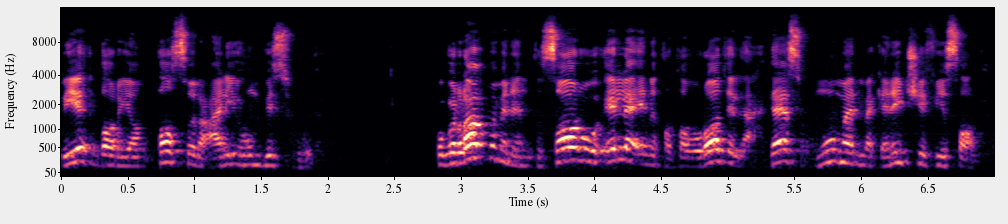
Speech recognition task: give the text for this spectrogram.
بيقدر ينتصر عليهم بسهولة. وبالرغم من انتصاره إلا أن تطورات الأحداث عموما ما كانتش في صالحه.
